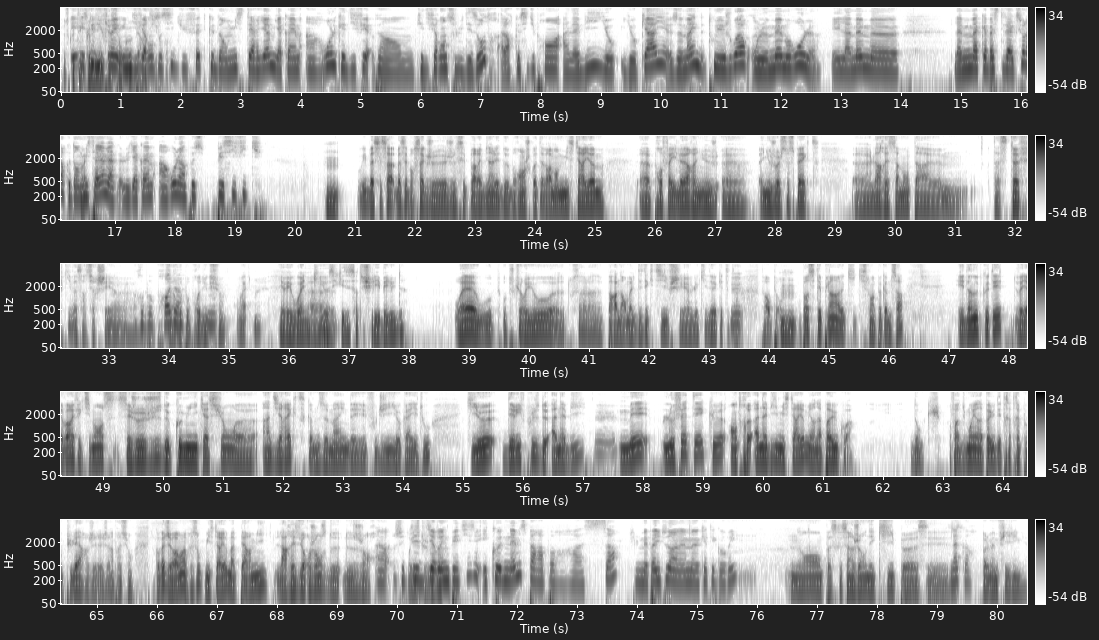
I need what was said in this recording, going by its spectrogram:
ce Et côté Est-ce que tu communication une différence quoi. aussi du fait que dans Mysterium, il y a quand même un rôle qui est, diffé- enfin, qui est différent de celui des autres, alors que si tu prends Anabi, Yo- Yokai, The Mind, tous les joueurs ont le même rôle et la même, euh, la même capacité d'action, alors que dans Ouais. Mysterium, il y, a, il y a quand même un rôle un peu spécifique. Hmm. Oui, bah c'est ça. Bah, c'est pour ça que je, je séparais bien les deux branches. Quoi, t'as vraiment Mysterium, euh, Profiler, Unusual, euh, Unusual Suspect. Euh, là récemment, t'as euh, t'as Stuff qui va sortir chez euh, Repos Prod. Production. Ouais. Il y avait Wanky Euh, aussi qui était sorti chez les Belludes. Ouais, ou Ob- Obscurio, euh, tout ça là, Paranormal Detective chez euh, Lucky Duck, etc. Mm. Enfin, on, peut, on Mhm. on peut en citer plein euh, qui, qui sont un peu comme ça. Et d'un autre côté, il va y avoir effectivement ces jeux juste de communication euh, indirecte, comme The Mind et Fuji, Yokai et tout, qui eux dérivent plus de Hanabi, Mhm. mais le fait est que entre Hanabi et Mysterium, il n'y en a pas eu quoi. Donc, enfin, du moins, il n'y en a pas eu des très très populaires, j'ai l'impression. Donc en fait, j'ai vraiment l'impression que Mysterium a permis la résurgence de, de ce genre. Alors, je vais peut-être dire dire une bêtise, mais et Codenames par rapport à ça, tu le mets pas du tout dans la même euh, catégorie? Non, parce que c'est un jeu en équipe, euh, c'est pas le même feeling.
